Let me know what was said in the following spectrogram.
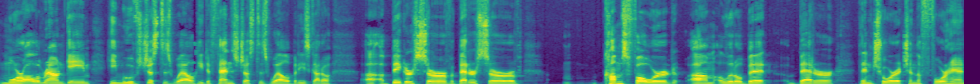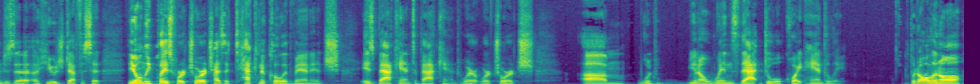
more all-around game. He moves just as well. He defends just as well, but he's got a a bigger serve, a better serve, comes forward um, a little bit better than Coric, and the forehand is a, a, huge deficit. The only place where Coric has a technical advantage is backhand to backhand, where where Coric um, would you know wins that duel quite handily. But all in all,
